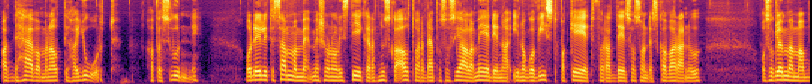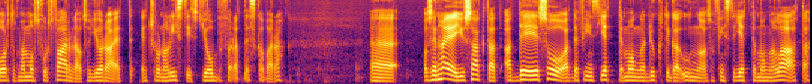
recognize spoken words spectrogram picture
att det här vad man alltid har gjort har försvunnit. Och det är lite samma med, med journalistiken, att nu ska allt vara där på sociala medierna i något visst paket för att det är så som det ska vara nu. Och så glömmer man bort att man måste fortfarande alltså göra ett, ett journalistiskt jobb för att det ska vara. Uh, och sen har jag ju sagt att, att det är så att det finns jättemånga duktiga unga och så finns det jättemånga lata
